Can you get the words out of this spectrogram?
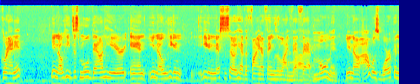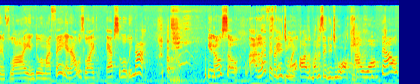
granted, you know, he just moved down here, and you know, he didn't he didn't necessarily have the finer things in life at that moment. You know, I was working and fly and doing my thing, and I was like, absolutely not. you know, so I left at so that did you? point. I was about to say, did you walk out? I walked out.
